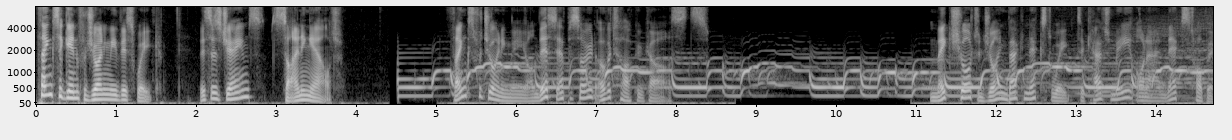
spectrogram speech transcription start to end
Thanks again for joining me this week. This is James, signing out. Thanks for joining me on this episode of Otaku Casts. Make sure to join back next week to catch me on our next topic.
